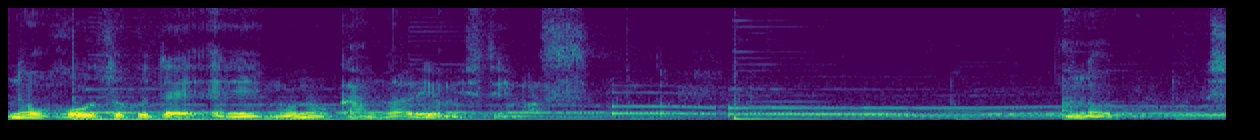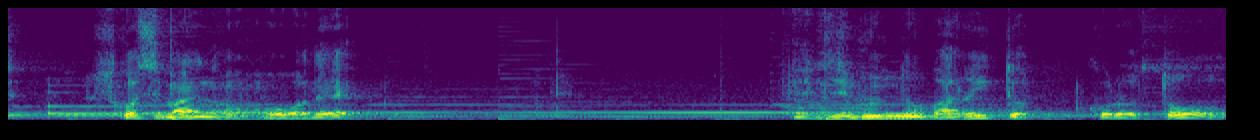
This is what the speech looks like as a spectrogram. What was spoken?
の法則で、えー、ものを考えるようにしています。あの少し前の法話で、えー、自分の悪いところと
